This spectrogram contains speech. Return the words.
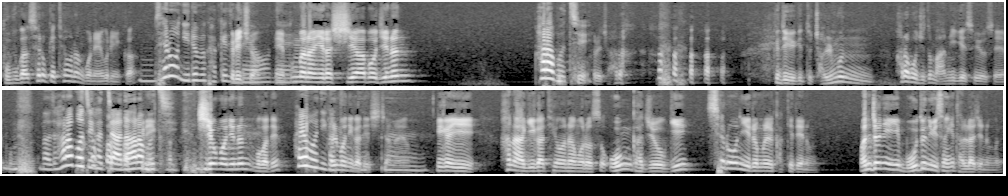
부부가 새롭게 태어난 거네요. 그러니까. 음, 새로운 이름을 갖게 되네요. 그렇죠. 네. 예, 뿐만 아니라 시아버지는 할아버지. 그렇죠. 할아. 근데 여기 또 젊은 할아버지도 많이 계세요 요새 보면. 맞아 할아버지 같지 않아 할아버지. 시어머니는 뭐가 돼요? 할머니가 할머니가. 되시잖아요. 네. 그러니까 이 한 아기가 태어남으로써 온 가족이 새로운 이름을 갖게 되는 완전히 이 모든 위상이 달라지는 거예요.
